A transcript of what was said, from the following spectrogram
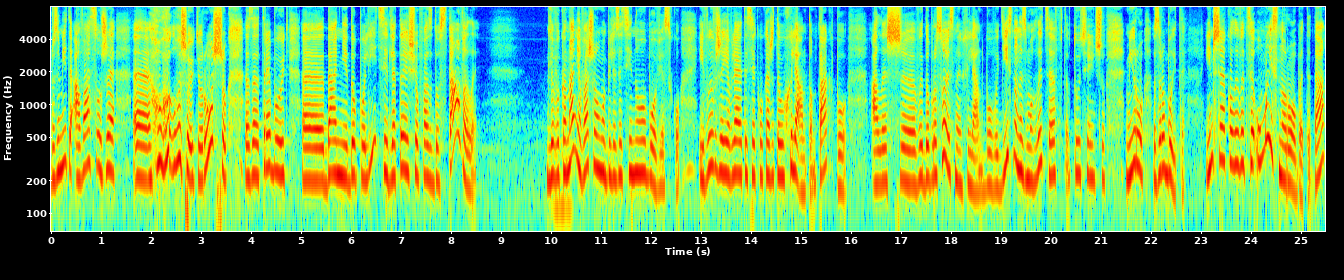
Розумієте, а вас вже е, оголошують у розшук, затребують е, дані до поліції для того, щоб вас доставили для виконання вашого мобілізаційного обов'язку. І ви вже являєтеся, як ви кажете, ухилянтом, так? Бо, але ж е, ви добросовісний ухилянт, бо ви дійсно не змогли це в ту чи іншу міру зробити. Інше, коли ви це умисно робите, да?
